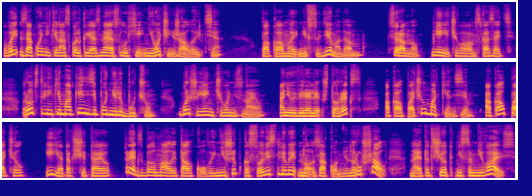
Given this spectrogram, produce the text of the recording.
Вы, законники, насколько я знаю, слухи не очень жалуете. Пока мы не в суде, мадам. Все равно, мне нечего вам сказать. Родственники Маккензи подняли бучу. Больше я ничего не знаю. Они уверяли, что Рекс околпачил Маккензи. Околпачил. И я так считаю. Рекс был малый толковый, не шибко совестливый, но закон не нарушал. На этот счет не сомневаюсь.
